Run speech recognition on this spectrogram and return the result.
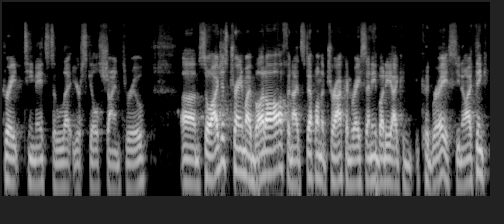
great teammates to let your skills shine through. Um, so I just trained my butt off, and I'd step on the track and race anybody I could could race. You know, I think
